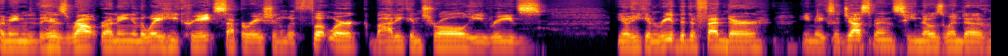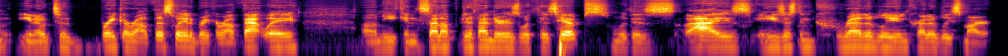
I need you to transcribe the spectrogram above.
I mean, his route running and the way he creates separation with footwork, body control. He reads, you know, he can read the defender. He makes adjustments. He knows when to, you know, to break a route this way, to break a route that way. Um, he can set up defenders with his hips, with his eyes. He's just incredibly, incredibly smart.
